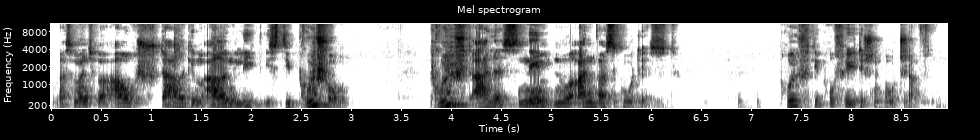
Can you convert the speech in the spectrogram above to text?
was manchmal auch stark im Argen liegt, ist die Prüfung. Prüft alles, nehmt nur an, was gut ist. Prüft die prophetischen Botschaften.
